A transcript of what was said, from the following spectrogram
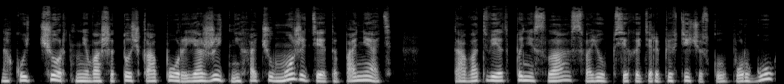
На кой черт мне ваша точка опоры? Я жить не хочу, можете это понять?» Та в ответ понесла свою психотерапевтическую пургу,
